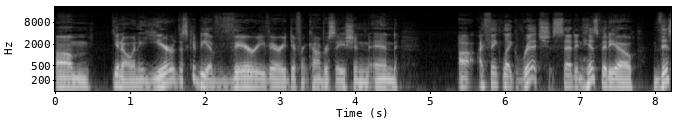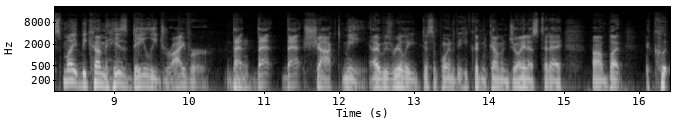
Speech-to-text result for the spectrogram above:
um, you know, in a year, this could be a very, very different conversation. And uh, I think, like Rich said in his video, this might become his daily driver. That that that shocked me. I was really disappointed that he couldn't come and join us today. Uh, but it could,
